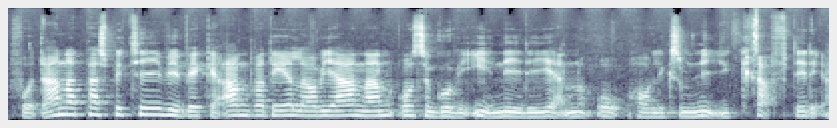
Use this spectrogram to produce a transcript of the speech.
får ett annat perspektiv, vi väcker andra delar av hjärnan och så går vi in i det igen och har liksom ny kraft i det.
